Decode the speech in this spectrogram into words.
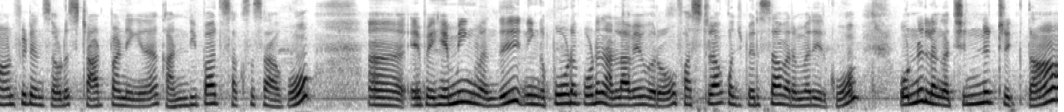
கான்ஃபிடென்ஸோடு ஸ்டார்ட் பண்ணிங்கன்னா கண்டிப்பாக அது சக்ஸஸ் ஆகும். இப்போ ஹெம்மிங் வந்து நீங்கள் போட போட நல்லாவே வரும். ஃபஸ்ட்லாம் கொஞ்சம் பெருசாக வர மாதிரி இருக்கும். ஒன்றும் இல்லைங்க சின்ன ட்ரிக் தான்.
